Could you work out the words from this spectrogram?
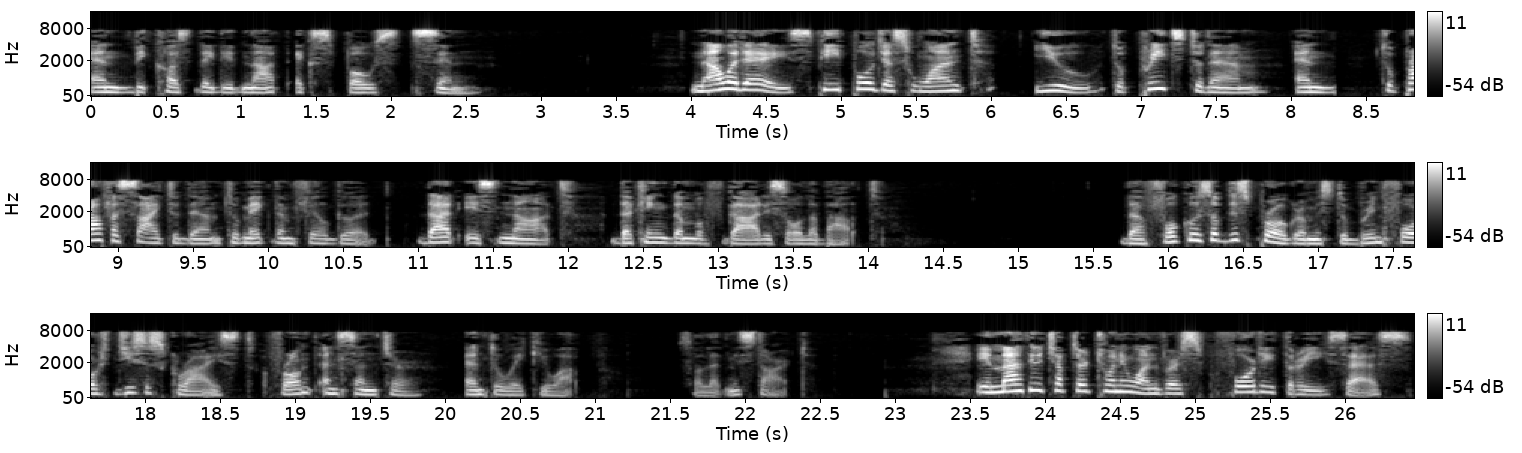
and because they did not expose sin. Nowadays, people just want you to preach to them and to prophesy to them to make them feel good. That is not the kingdom of God is all about. The focus of this program is to bring forth Jesus Christ front and center and to wake you up. So let me start. In Matthew chapter 21 verse 43 says,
